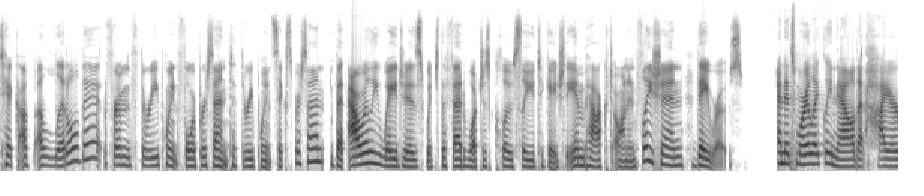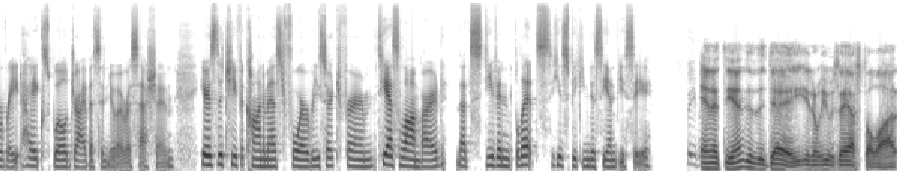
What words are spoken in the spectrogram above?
tick up a little bit from 3.4% to 3.6%, but hourly wages, which the Fed watches closely to gauge the impact on inflation, they rose. And it's more likely now that higher rate hikes will drive us into a recession. Here's the chief economist for research firm TS Lombard. That's Steven Blitz. He's speaking to CNBC. And at the end of the day, you know, he was asked a lot,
